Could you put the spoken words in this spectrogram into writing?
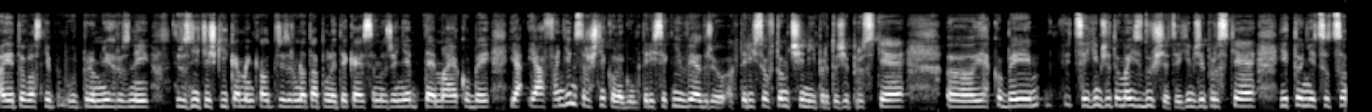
A je to vlastně pro mě hrozný, hrozně těžký coming out, protože zrovna ta politika je samozřejmě téma, jakoby, já, já fandím strašně kolegům, kteří se k ní vyjadřují a kteří jsou v tom činní, protože prostě uh, jakoby cítím, že to mají z duše, cítím, že prostě je to něco, co,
